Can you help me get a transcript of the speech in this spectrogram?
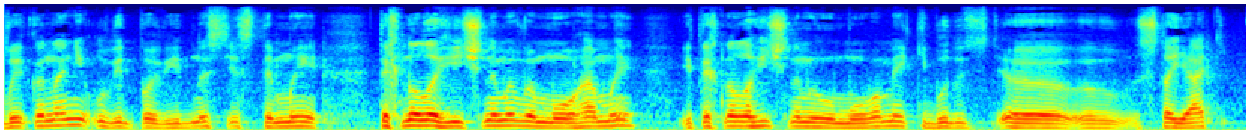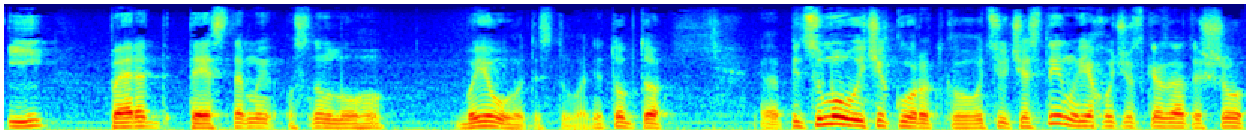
виконані у відповідності з тими технологічними вимогами і технологічними умовами, які будуть е, е, стоять і перед тестами основного бойового тестування. Тобто, підсумовуючи коротко оцю частину, я хочу сказати, що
